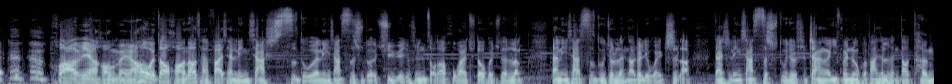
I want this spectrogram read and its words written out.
画面好美。然后我到黄刀才发现零下四度和零下四十度的区别，就是你走到户外去都会觉得冷，但零下四度就冷到这里为止了。但是零下四十度就是站个一分钟会发现冷到疼，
